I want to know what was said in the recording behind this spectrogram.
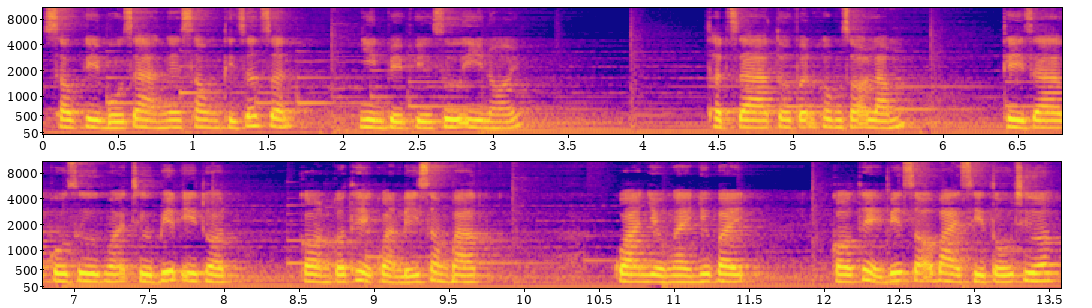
Sau khi bố già nghe xong thì rất giận, nhìn về phía Dư Y nói. Thật ra tôi vẫn không rõ lắm. Thì ra cô Dư ngoại trừ biết y thuật, còn có thể quản lý sòng bạc. Qua nhiều ngày như vậy, có thể biết rõ bài xì tố chưa?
